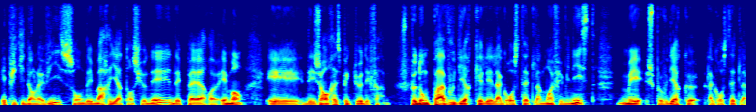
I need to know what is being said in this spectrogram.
et puis qui dans la vie sont des maris attentionnés, des pères aimants et des gens respectueux des femmes. Je peux donc pas vous dire quelle est la grosse tête la moins féministe, mais je peux vous dire que la grosse tête la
